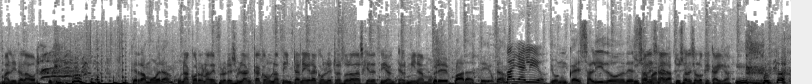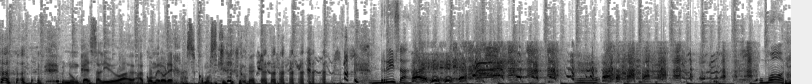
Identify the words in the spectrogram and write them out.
Maldita la hora. ¿Qué ramo era? Una corona de flores blanca con una cinta negra con letras doradas que decían terminamos. Prepárate. Vaya lío. Yo nunca he salido de esa manera. tú sales a lo que caiga. nunca he salido a, comer orejas, como si. Risas. Humor,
